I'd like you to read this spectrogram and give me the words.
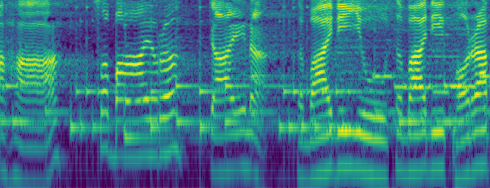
ท่านมหา สบายเหรอใจน่ะ สบายดีอยู่ สบายดีขอรับ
